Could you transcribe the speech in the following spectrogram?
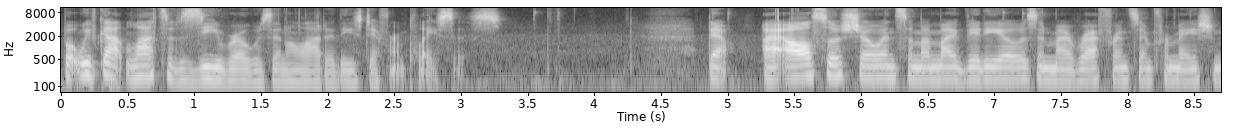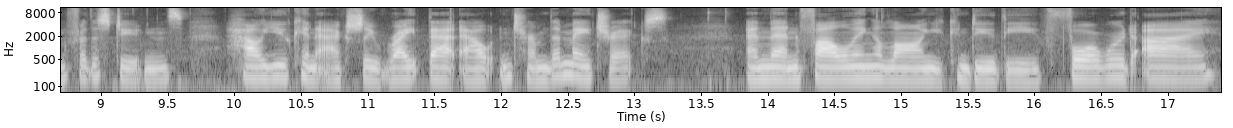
but we've got lots of zeros in a lot of these different places. Now, I also show in some of my videos and my reference information for the students how you can actually write that out in terms of the matrix and then following along you can do the forward I,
